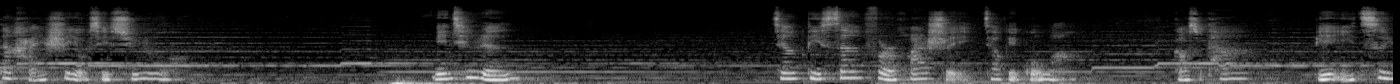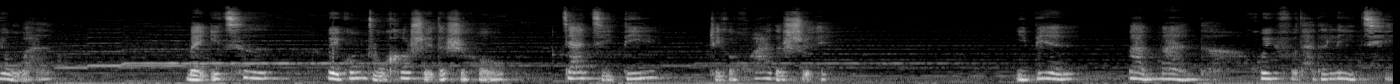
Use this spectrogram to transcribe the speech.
但还是有些虚弱。年轻人将第三份花水交给国王，告诉他别一次用完，每一次为公主喝水的时候加几滴这个花的水，以便慢慢的。恢复他的力气，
